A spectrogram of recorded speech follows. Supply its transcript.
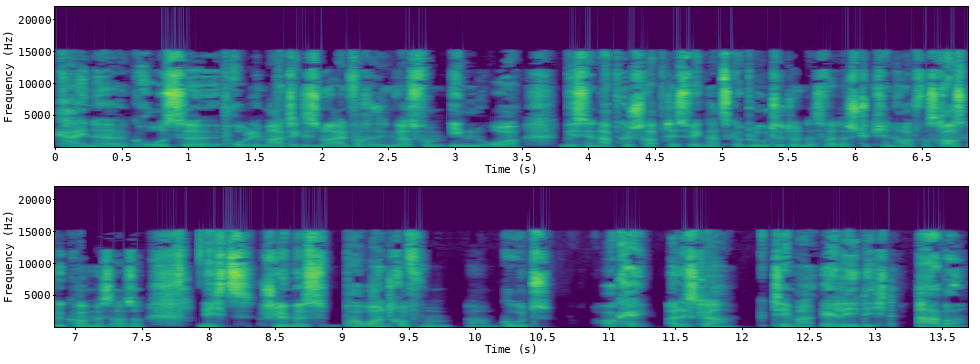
keine große Problematik, ist nur einfach irgendwas vom Innenohr ein bisschen abgeschraubt, deswegen hat's geblutet und das war das Stückchen Haut, was rausgekommen ist. Also nichts Schlimmes, paar Ohrentropfen, äh, gut, okay, alles klar, Thema erledigt. Aber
